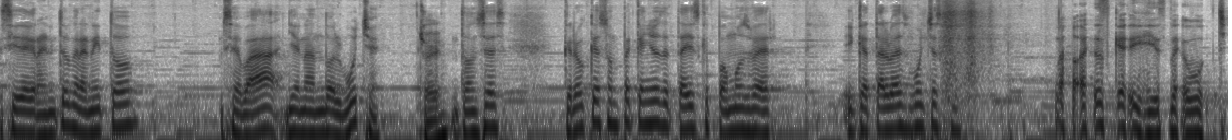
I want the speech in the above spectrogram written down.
si de granito en granito se va llenando el buche. Entonces, creo que son pequeños detalles que podemos ver y que tal vez muchas... No, es que dijiste buche.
